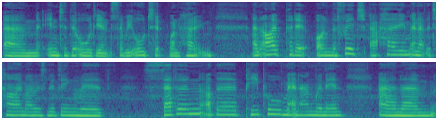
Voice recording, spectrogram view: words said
um, into the audience, so we all took one home. And I put it on the fridge at home, and at the time I was living with seven other people, men and women, and um,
